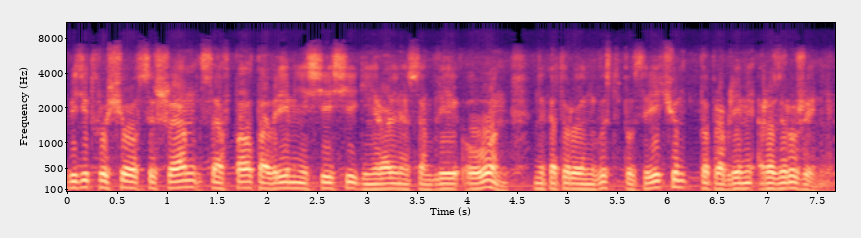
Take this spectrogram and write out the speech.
Визит Хрущева в США совпал по времени сессии Генеральной Ассамблеи ООН, на которой он выступил с речью по проблеме разоружения.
